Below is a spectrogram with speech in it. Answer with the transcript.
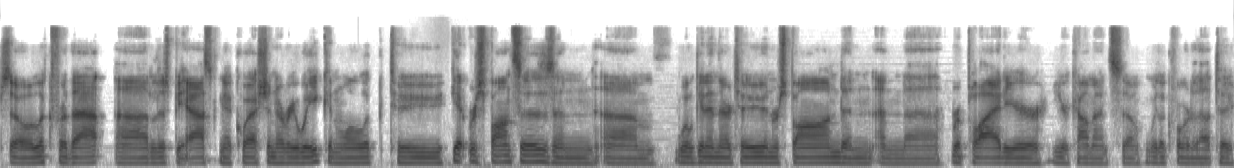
So look for that. Uh, it'll just be asking a question every week, and we'll look to get responses, and um, we'll get in there too and respond and and uh, reply to your your comments. So we look forward to that too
